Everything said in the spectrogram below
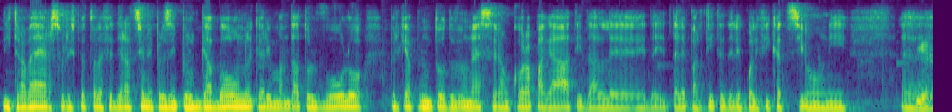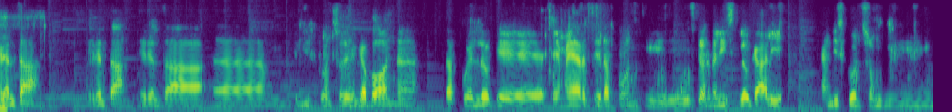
di traverso rispetto alle federazioni, per esempio il Gabon che ha rimandato il volo perché appunto dovevano essere ancora pagati dalle, dai, dalle partite delle qualificazioni. Eh. Sì, in realtà, in realtà, in realtà eh, il discorso del Gabon da quello che emerge da fonti giornalisti locali è un discorso mh, mm,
